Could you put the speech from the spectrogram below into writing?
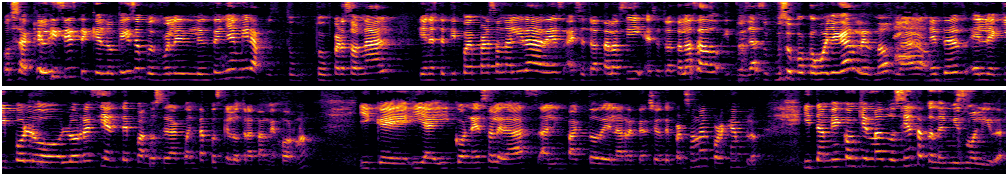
O sea, ¿qué le hiciste? Y que lo que hice, pues fue le, le enseñé, mira, pues tu, tu personal tiene este tipo de personalidades, a ese trátalo así, a ese trátalo asado, y pues ya supo, supo cómo llegarles, ¿no? Claro. Entonces el equipo lo, lo resiente cuando se da cuenta, pues que lo tratan mejor, ¿no? Y, que, y ahí con eso le das al impacto de la retención de personal, por ejemplo. Y también con quién más lo siento, con el mismo líder.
